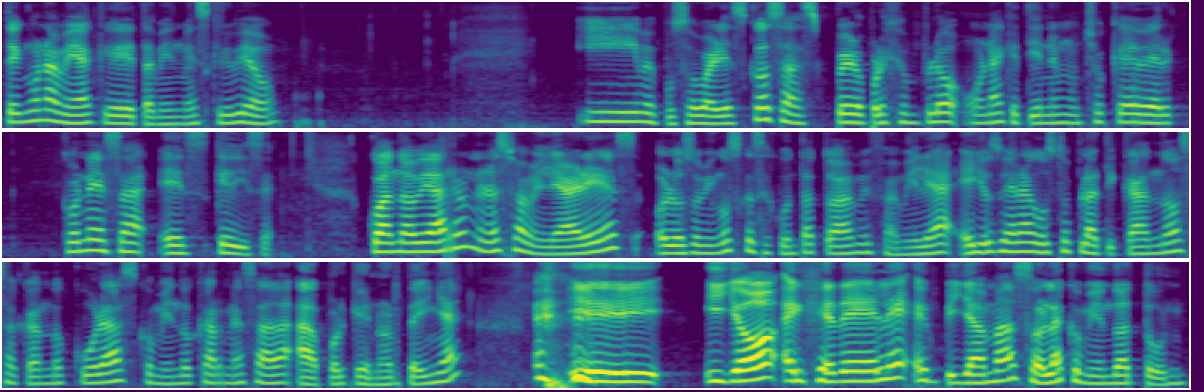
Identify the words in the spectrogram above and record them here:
tengo una amiga que también me escribió y me puso varias cosas, pero por ejemplo, una que tiene mucho que ver con esa es que dice, cuando había reuniones familiares o los domingos que se junta toda mi familia, ellos vienen a gusto platicando, sacando curas, comiendo carne asada, ah, porque norteña, y, y yo en GDL en pijama sola comiendo atún.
